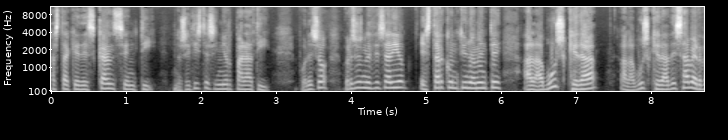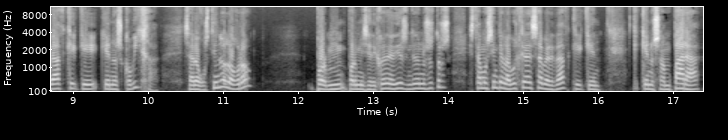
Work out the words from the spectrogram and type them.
hasta que descanse en ti. Nos hiciste, Señor, para ti. Por eso, por eso es necesario estar continuamente a la búsqueda, a la búsqueda de esa verdad que, que, nos cobija. San Agustín lo logró. Por, por, misericordia de Dios. Entonces nosotros estamos siempre a la búsqueda de esa verdad que, que, que nos ampara,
